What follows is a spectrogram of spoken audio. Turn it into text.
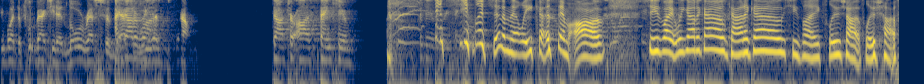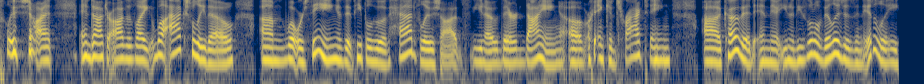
people had the flu vaccine had lower risks of I death. gotta in the run. US as well. Dr. Oz, thank you. To do And she legitimately cuts him off. She's like, we gotta go, gotta go. She's like, flu shot, flu shot, flu shot. And Dr. Oz is like, well, actually though, um, what we're seeing is that people who have had flu shots, you know, they're dying of or contracting, uh, COVID. And they're, you know, these little villages in Italy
